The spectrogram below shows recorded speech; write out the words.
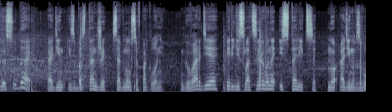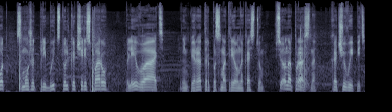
«Государь!» – один из бастанджи согнулся в поклоне. «Гвардия передислоцирована из столицы, но один взвод сможет прибыть только через пару...» «Плевать!» Император посмотрел на костюм. «Все напрасно. Хочу выпить.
